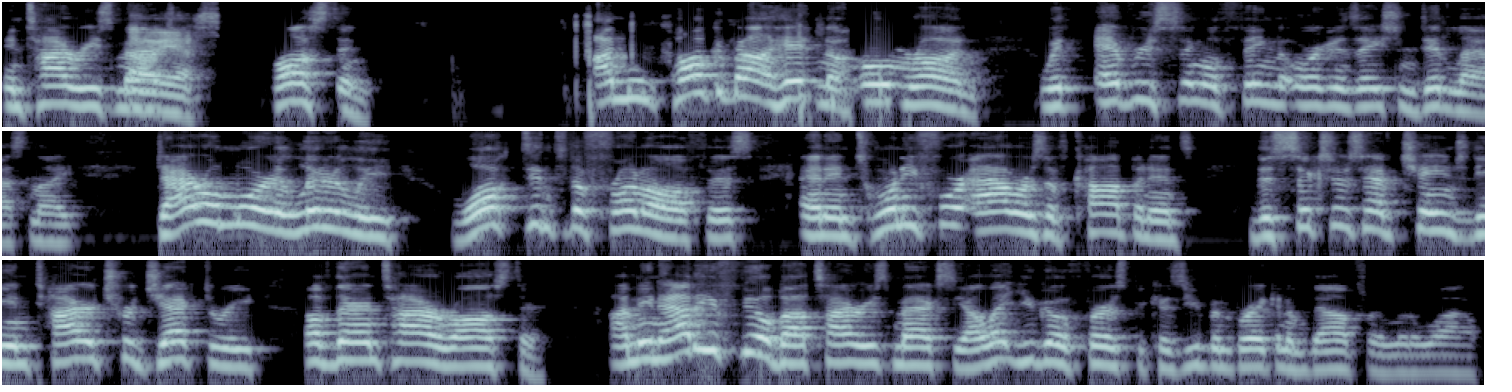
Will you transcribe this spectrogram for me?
in Tyrese Maxey. Oh yes, Austin. I mean, talk about hitting a home run with every single thing the organization did last night. Daryl Morey literally walked into the front office, and in 24 hours of competence, the Sixers have changed the entire trajectory of their entire roster. I mean, how do you feel about Tyrese Maxey? I'll let you go first because you've been breaking him down for a little while.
